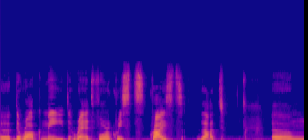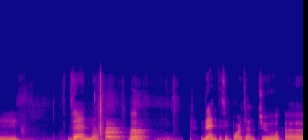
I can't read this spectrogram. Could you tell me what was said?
uh, the rock made red for Christ's, Christ's blood. Um, then, uh, then it is important to uh,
